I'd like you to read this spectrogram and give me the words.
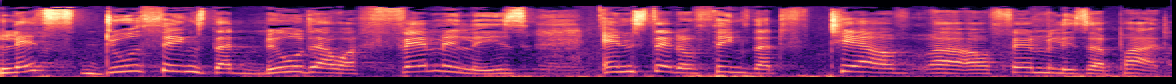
Let's do things that build our families instead of things that tear our, uh, our families apart.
